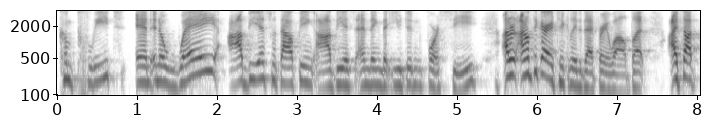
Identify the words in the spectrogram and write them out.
complete and in a way obvious without being obvious ending that you didn't foresee. I don't i don't think i articulated that very well but i thought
